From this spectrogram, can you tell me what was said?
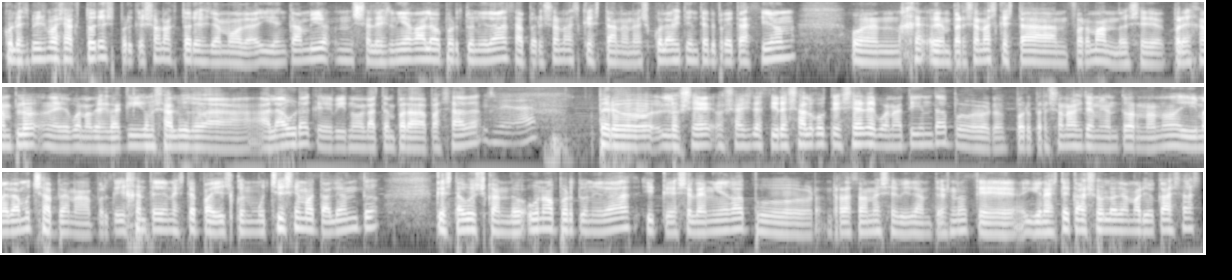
con los mismos actores porque son actores de moda y en cambio mm, se les niega la oportunidad a personas que están en escuelas de interpretación o en, personas que están formándose. Por ejemplo, eh, bueno, desde aquí un saludo a, a Laura que vino la temporada pasada Es verdad. Pero lo sé, o sea, es decir, es algo que sé de buena tinta por, por personas de mi entorno, ¿no? Y me da mucha pena, porque hay gente en este país con muchísimo talento que está buscando una oportunidad y que se le niega por razones evidentes, ¿no? Que, y en este caso lo de Mario Casas,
